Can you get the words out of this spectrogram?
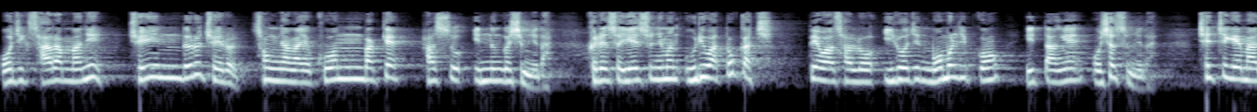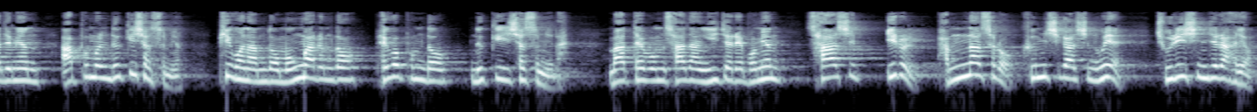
오직 사람만이 죄인들의 죄를 속량하여 구원받게 할 수 있는 것입니다. 그래서 예수님은 우리와 똑같이 뼈와 살로 이루어진 몸을 입고 이 땅에 오셨습니다. 채찍에 맞으면 아픔을 느끼셨으며 피곤함도 목마름도 배고픔도 느끼셨습니다. 마태복음 4장 2절에 보면 40일을 밤낮으로 금식하신 후에 줄이신지라 하여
